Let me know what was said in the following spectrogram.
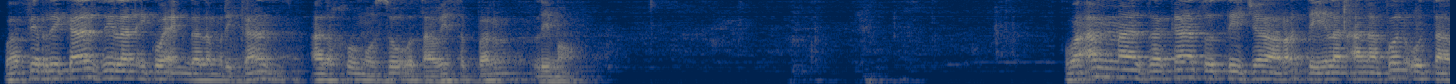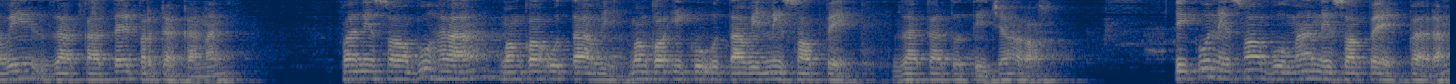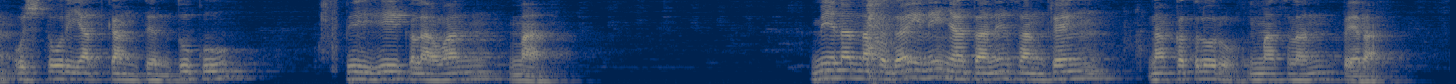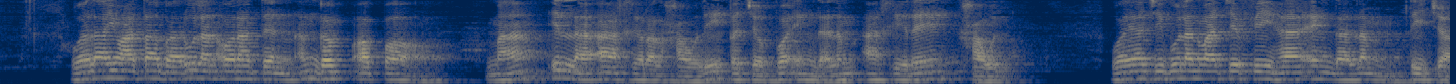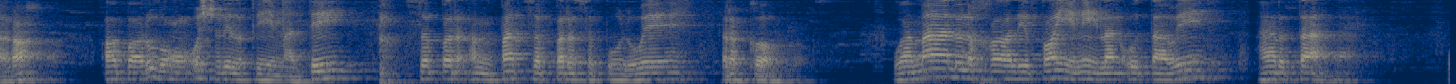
Wa fir rikazi lan iku ing dalam rikaz al khumusu utawi seper lima. Wa amma zakatu tijarati lan anapun utawi zakate perdagangan fanisabuha mongko utawi mongko iku utawi nisabe zakatu tijarah iku nisabu ma nisabe barang usturiat kang den tuku bihi kelawan ma. Minan nakda ini nyatane sangking naket loro emas lan perak. Wala yu'tabaru lan ora den anggap apa ma illa akhiral hauli kejaba ing dalem akhire haul wa yajibulan wajib fiha ing dalam tijarah. Apa rubu usril qimati? Seperempat sepersepuluhe rego wa malul khalitaini lan utawi harta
